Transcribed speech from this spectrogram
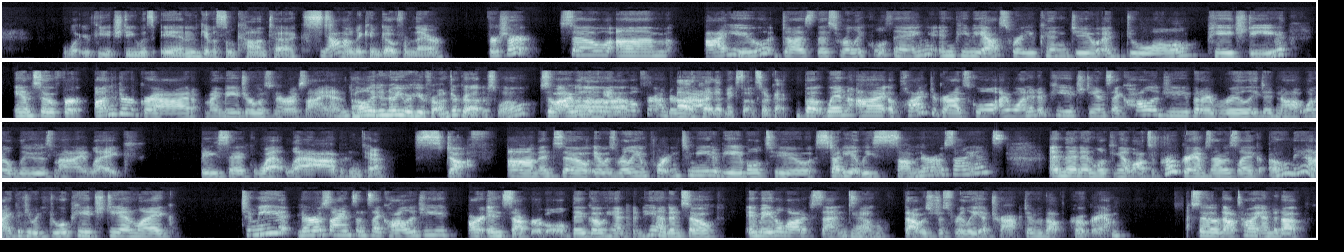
what your PhD was in. Give us some context. Yeah. And we can go from there. For sure. So um IU does this really cool thing in PBS where you can do a dual PhD. And so for undergrad, my major was neuroscience. Oh, I didn't know you were here for undergrad as well. So I was uh, at Vanderbilt for undergrad. Okay, that makes sense. Okay. But when I applied to grad school, I wanted a PhD in psychology, but I really did not want to lose my like basic wet lab okay. stuff. Um, and so it was really important to me to be able to study at least some neuroscience. And then in looking at lots of programs, I was like, oh man, I could do a dual PhD in like to me, neuroscience and psychology are inseparable. They go hand in hand. And so it made a lot of sense. Yeah. And that was just really attractive about the program. So that's how I ended up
